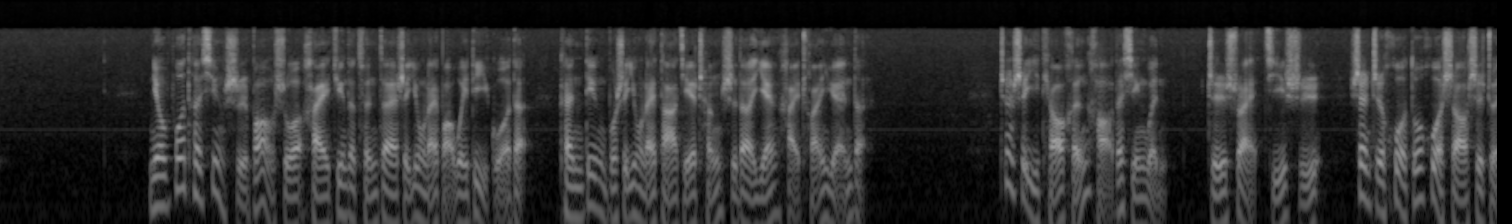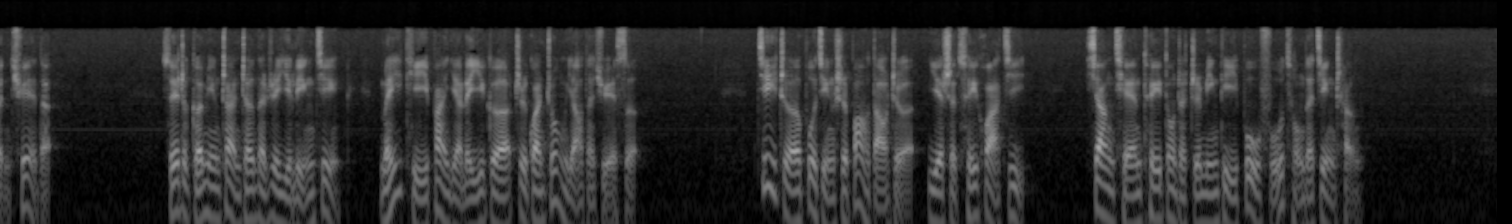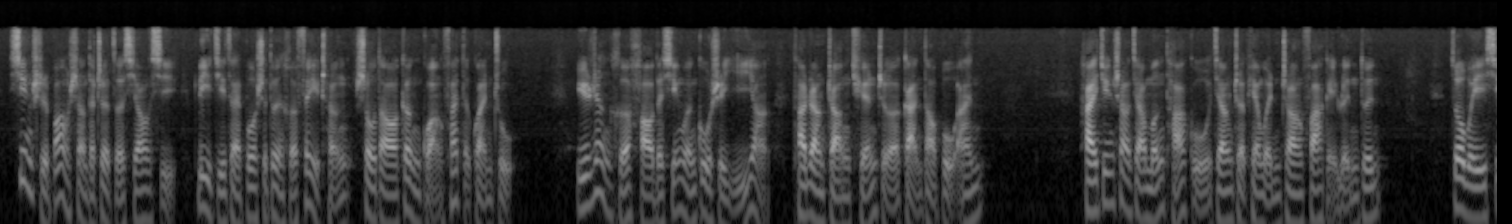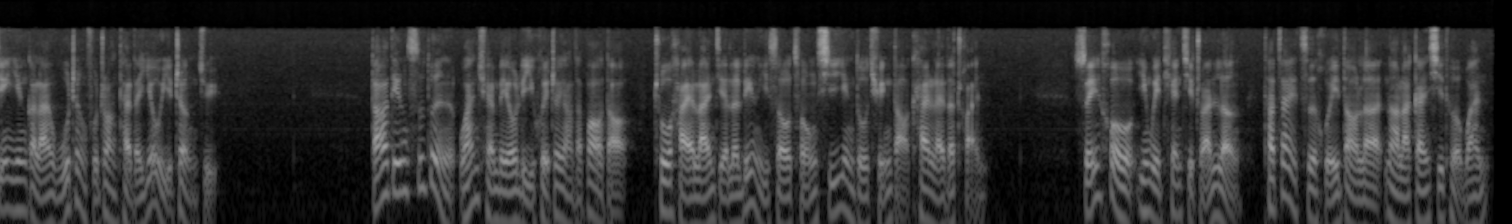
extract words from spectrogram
《纽波特信使报》说：“海军的存在是用来保卫帝国的。”肯定不是用来打劫诚实的沿海船员的。这是一条很好的新闻，直率、及时，甚至或多或少是准确的。随着革命战争的日益临近，媒体扮演了一个至关重要的角色。记者不仅是报道者，也是催化剂，向前推动着殖民地不服从的进程。《信使报》上的这则消息立即在波士顿和费城受到更广泛的关注。与任何好的新闻故事一样，它让掌权者感到不安。海军上将蒙塔古将这篇文章发给伦敦，作为新英格兰无政府状态的又一证据。达丁斯顿完全没有理会这样的报道，出海拦截了另一艘从西印度群岛开来的船。随后，因为天气转冷，他再次回到了纳拉甘西特湾。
